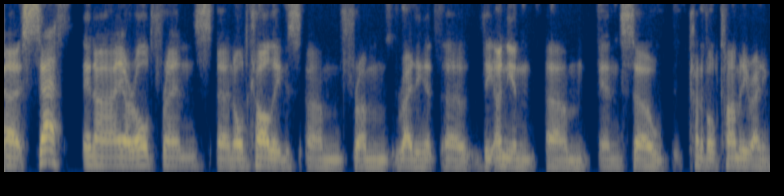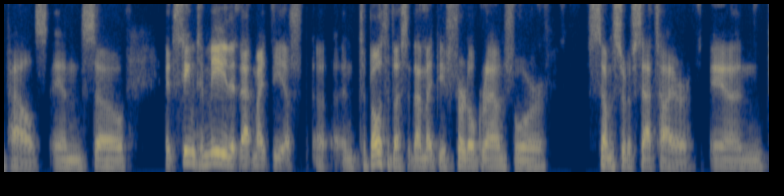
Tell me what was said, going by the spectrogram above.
Uh, Seth and I are old friends and old colleagues um, from writing at uh, The Onion, um, and so kind of old comedy writing pals. And so it seemed to me that that might be a, uh, and to both of us that that might be fertile ground for some sort of satire and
